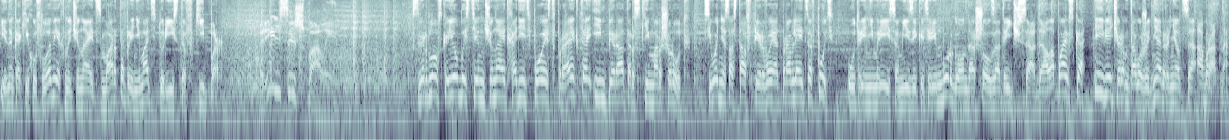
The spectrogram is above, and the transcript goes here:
и на каких условиях начинает с марта принимать туристов Кипр. Рельсы-шпалы Свердловской области начинает ходить поезд проекта «Императорский маршрут». Сегодня состав впервые отправляется в путь. Утренним рейсом из Екатеринбурга он дошел за три часа до Алапаевска и вечером того же дня вернется обратно.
